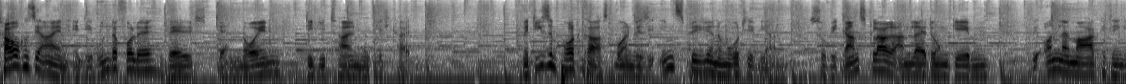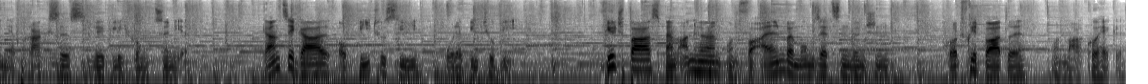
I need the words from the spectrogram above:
Tauchen Sie ein in die wundervolle Welt der neuen digitalen Möglichkeiten. Mit diesem Podcast wollen wir Sie inspirieren und motivieren, sowie ganz klare Anleitungen geben, wie Online-Marketing in der Praxis wirklich funktioniert. Ganz egal, ob B2C oder B2B. Viel Spaß beim Anhören und vor allem beim Umsetzen wünschen Gottfried Bartel und Marco Heckel.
